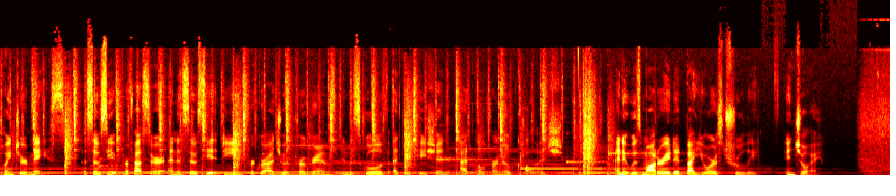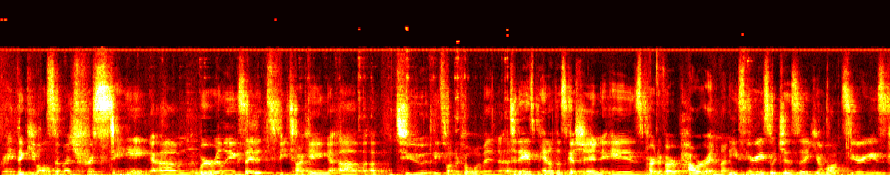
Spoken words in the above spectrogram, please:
Pointer Mace, Associate Professor and Associate Dean for Graduate Programs in the School of Education at Alverno College. And it was moderated by yours truly. Enjoy. Great, thank you all so much for staying. Um, we're really excited to be talking um, to these wonderful women. Today's panel discussion is part of our Power and Money series, which is a year long series.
